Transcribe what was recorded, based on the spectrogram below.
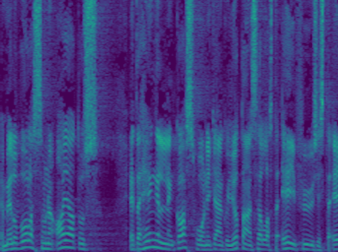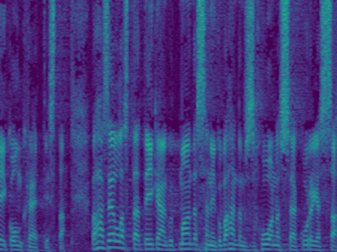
Ja meillä voi olla semmoinen ajatus, että hengellinen kasvu on ikään kuin jotain sellaista ei-fyysistä, ei-konkreettista. Vähän sellaista, että ikään kuin mä oon tässä niin kuin vähän tämmöisessä huonossa ja kurjassa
